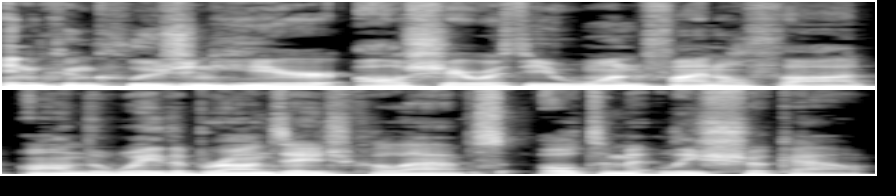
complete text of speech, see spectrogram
In conclusion, here, I'll share with you one final thought on the way the Bronze Age collapse ultimately shook out.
